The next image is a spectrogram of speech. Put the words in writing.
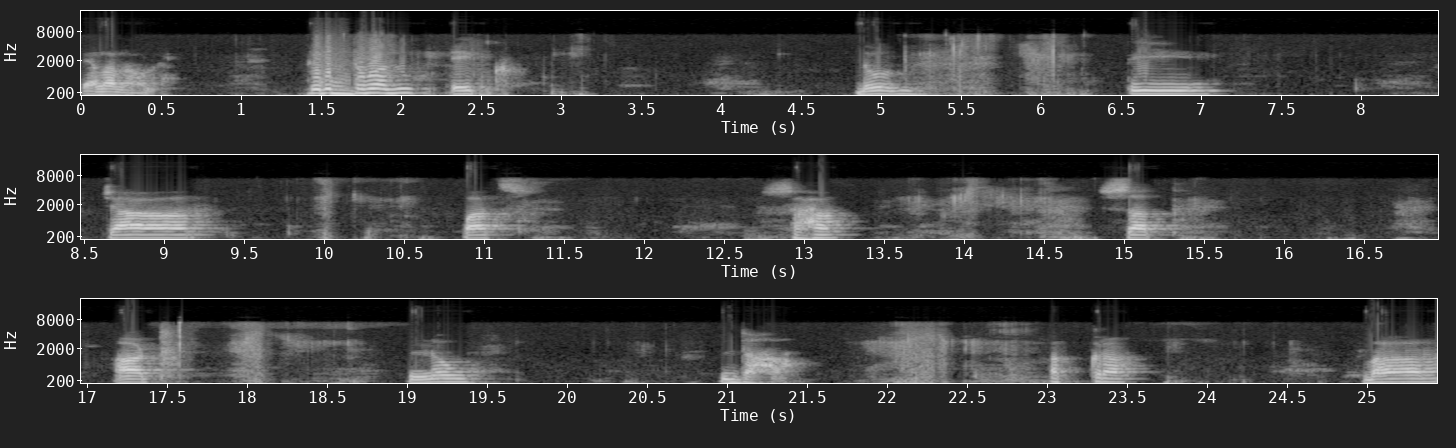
त्याला लावलाय. विरुद्ध बाजू एक दोन तीन चार पाच सहा सात आठ नऊ दहा अकरा बारा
